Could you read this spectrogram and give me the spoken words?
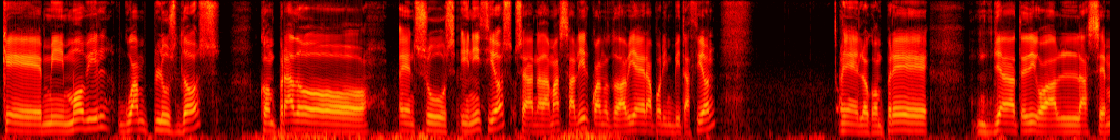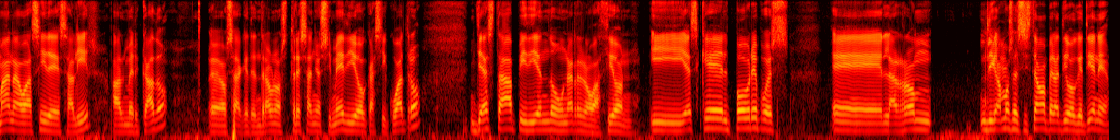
que mi móvil OnePlus 2, comprado en sus inicios, o sea, nada más salir, cuando todavía era por invitación. Eh, lo compré, ya te digo, a la semana o así de salir al mercado, eh, o sea, que tendrá unos tres años y medio, casi cuatro, ya está pidiendo una renovación. Y es que el pobre, pues, eh, la ROM, digamos, el sistema operativo que tiene,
